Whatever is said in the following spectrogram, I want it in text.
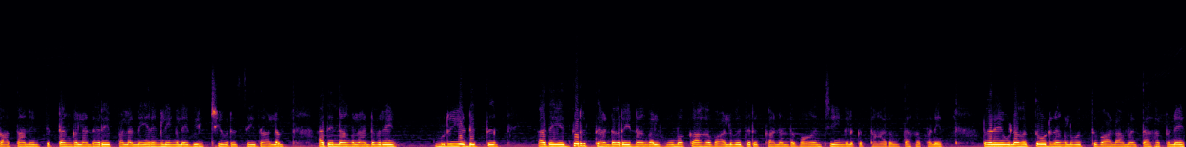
சாத்தானின் திட்டங்கள் ஆண்டவரே பல நேரங்களில் எங்களை வீழ்ச்சி வர செய்தாலும் அதை நாங்கள் ஆண்டவரை முறியடித்து அதை எதிர்த்து ஆண்டவரை நாங்கள் உமக்காக வாழ்வதற்கான அந்த வாஞ்சி எங்களுக்கு தாரும் தகப்பனே. ஆண்டவரே உலகத்தோடு நாங்கள் ஒத்து வாழாமல் தகப்பனே.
